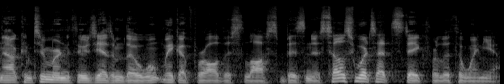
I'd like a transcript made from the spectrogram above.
Now, consumer enthusiasm, though, won't make up for all this lost business. Tell us what's at stake for Lithuania.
